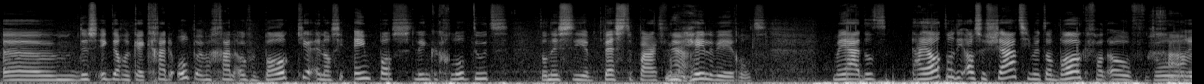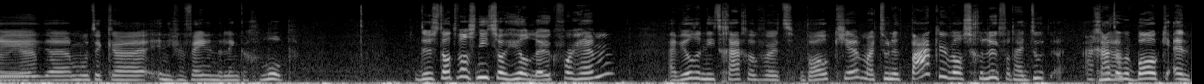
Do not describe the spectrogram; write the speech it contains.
Ehm, dus ik dacht, oké, ik ga erop en we gaan over het balkje. En als hij één pas linker galop doet, dan is hij het beste paard van Ja. de hele wereld. Maar ja, dat hij had al die associatie met dat balk van... Oh, verdorie, dan moet ik eh, in die vervelende linker galop. Dus dat was niet zo heel leuk voor hem. Hij wilde niet graag over het balkje. Maar toen het paar keer was gelukt, want hij, doet, hij gaat Ja. over het balkje en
